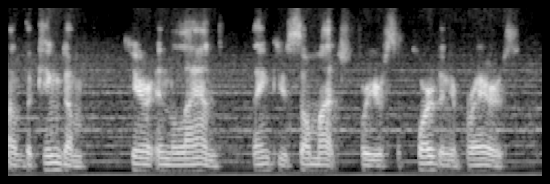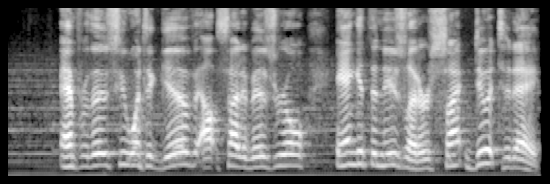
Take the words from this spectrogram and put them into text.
of the kingdom here in the land. Thank you so much for your support and your prayers. And for those who want to give outside of Israel and get the newsletter, sign, do it today.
